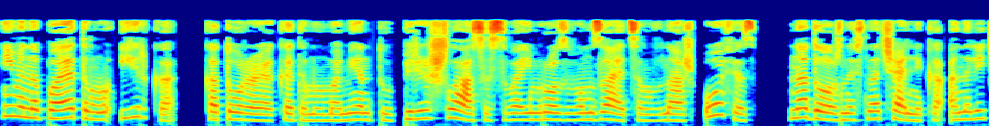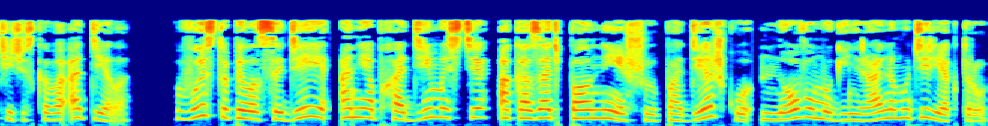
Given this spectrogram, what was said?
Именно поэтому Ирка которая к этому моменту перешла со своим розовым зайцем в наш офис на должность начальника аналитического отдела, выступила с идеей о необходимости оказать полнейшую поддержку новому генеральному директору,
